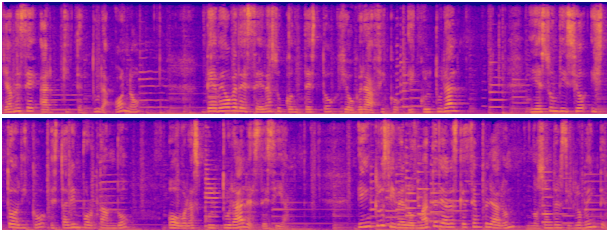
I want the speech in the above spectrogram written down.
llámese arquitectura o no, debe obedecer a su contexto geográfico y cultural y es un vicio histórico estar importando obras culturales, decía. Inclusive los materiales que se emplearon no son del siglo XX,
